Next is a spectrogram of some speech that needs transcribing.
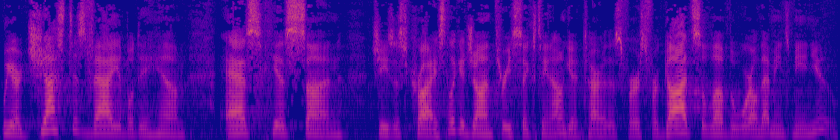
we are just as valuable to Him as His Son, Jesus Christ. Look at John 3.16. I don't get tired of this verse. For God so loved the world, that means me and you,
